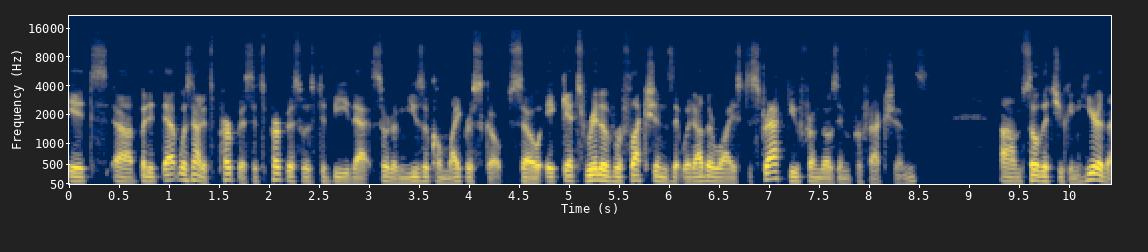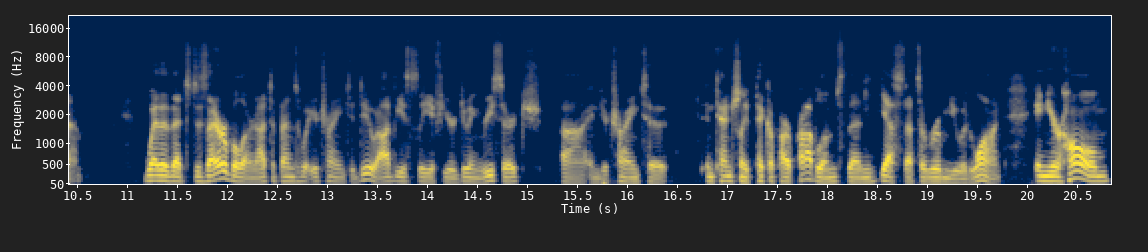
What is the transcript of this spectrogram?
it's uh, but it, that was not its purpose. Its purpose was to be that sort of musical microscope. So it gets rid of reflections that would otherwise distract you from those imperfections, um, so that you can hear them. Whether that's desirable or not depends what you're trying to do. Obviously, if you're doing research uh, and you're trying to intentionally pick apart problems, then yes, that's a room you would want. In your home,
